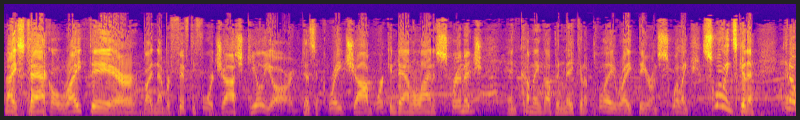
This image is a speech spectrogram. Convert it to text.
Nice tackle right there by number 54, Josh Gilliard. Does a great job working down the line of scrimmage and coming up and making a play right there on Swilling. Swilling's going to, you know,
